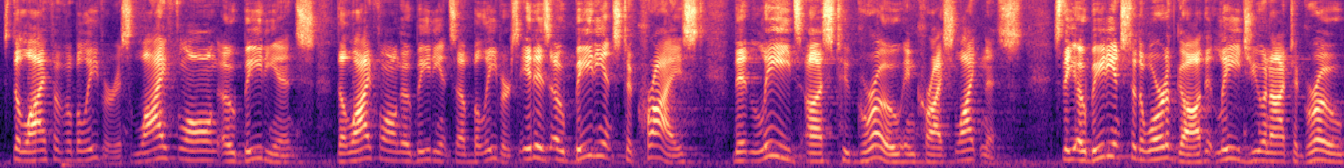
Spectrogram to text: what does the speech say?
It's the life of a believer. It's lifelong obedience, the lifelong obedience of believers. It is obedience to Christ that leads us to grow in Christ's likeness. It's the obedience to the Word of God that leads you and I to grow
